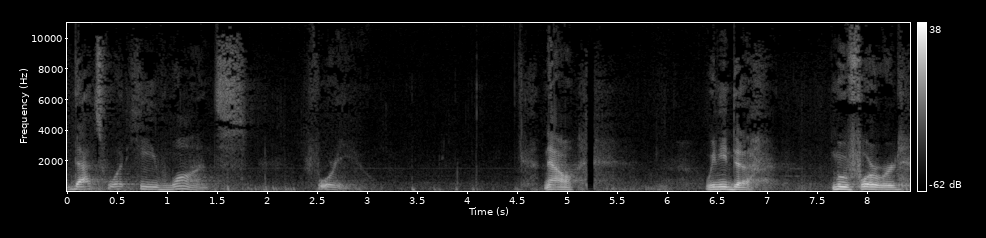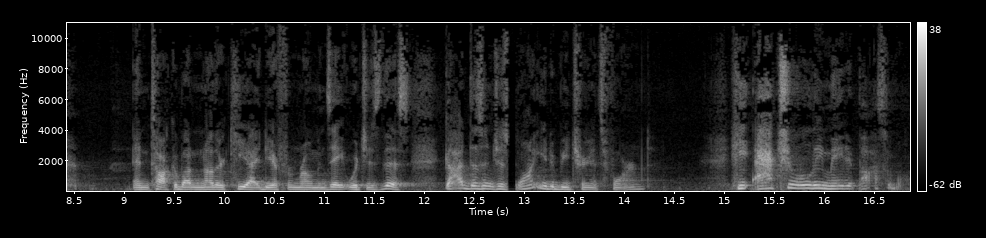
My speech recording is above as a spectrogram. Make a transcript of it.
That's what He wants for you. Now, we need to move forward and talk about another key idea from Romans 8, which is this God doesn't just want you to be transformed, He actually made it possible.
